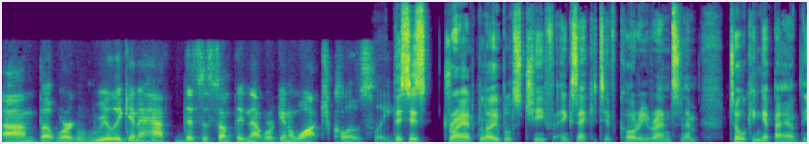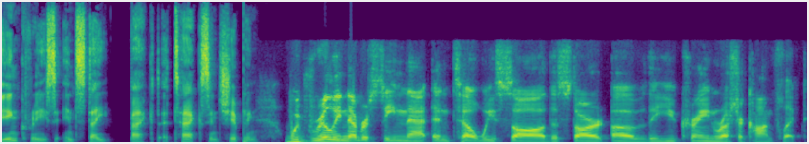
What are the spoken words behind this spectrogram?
Um, but we're really going to have this is something that we're going to watch closely. This is Dryad Global's chief executive Corey Ranslem talking about the increase in state backed attacks in shipping. We've really never seen that until we saw the start of the Ukraine Russia conflict.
